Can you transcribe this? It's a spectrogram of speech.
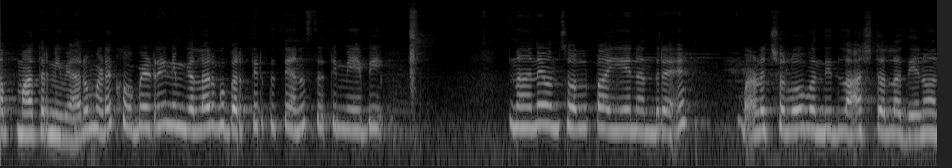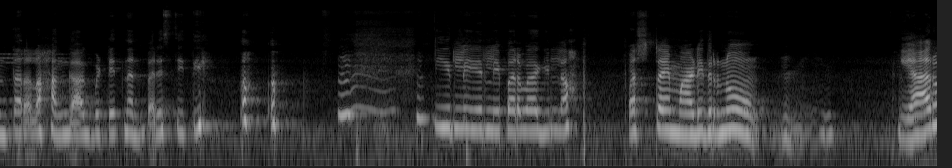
ತಪ್ಪು ಮಾತ್ರ ನೀವು ಯಾರೂ ಮಾಡಕ್ಕೆ ಹೋಗಬೇಡ್ರಿ, ನಿಮ್ಗೆಲ್ಲರಿಗೂ ಬರ್ತಿರ್ತೈತಿ ಅನಿಸ್ತೈತಿ ಮೇ ಬಿ. ನಾನೇ ಒಂದು ಸ್ವಲ್ಪ ಏನಂದರೆ ಭಾಳ ಚಲೋ ಬಂದಿದ್ದು ಲಾಸ್ಟಲ್ಲಿ ಅದೇನೋ ಅಂತಾರಲ್ಲ ಹಂಗಾಗ್ಬಿಟ್ಟಿತ್ತು ನನ್ನ ಪರಿಸ್ಥಿತಿ. ಇರಲಿ ಇರಲಿ, ಪರವಾಗಿಲ್ಲ. ಫಸ್ಟ್ ಟೈಮ್ ಮಾಡಿದ್ರೂ ಯಾರೂ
